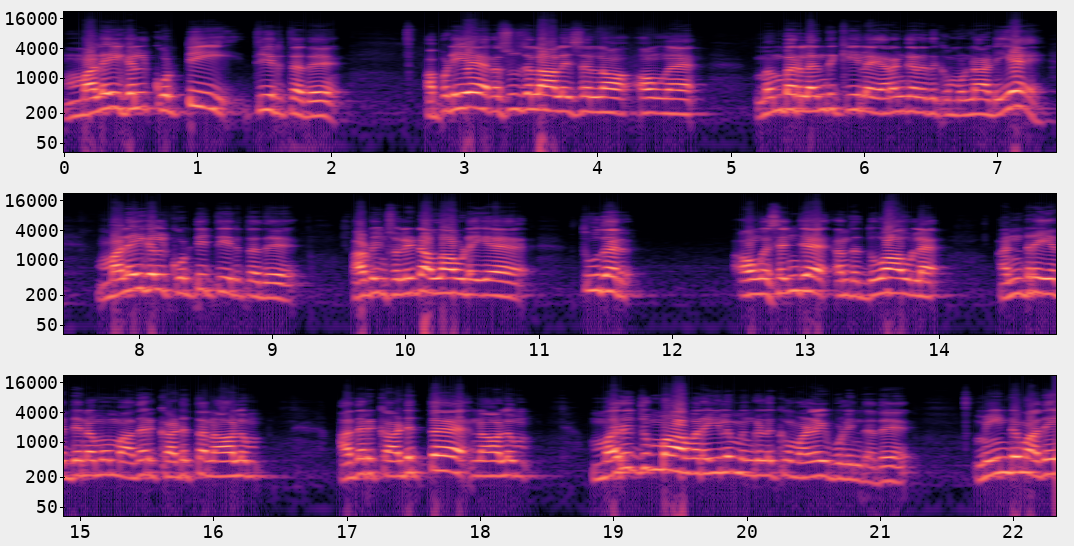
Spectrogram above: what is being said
மலைகள் கொட்டி தீர்த்தது. அப்படியே ரசூசல்லா அலிசல்லாம் அவங்க மெம்பர்லேருந்து கீழே இறங்குறதுக்கு முன்னாடியே மலைகள் கொட்டி தீர்த்தது அப்படின்னு சொல்லிட்டு அல்லாஹ்வுடைய தூதர் அவங்க செஞ்ச அந்த துவாவில் அன்றைய தினமும் அதற்கு அடுத்த நாளும் அதற்கு அடுத்த நாளும் மறுஜும்மா வரையிலும் எங்களுக்கு மழை பொழிந்தது. மீண்டும் அதே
